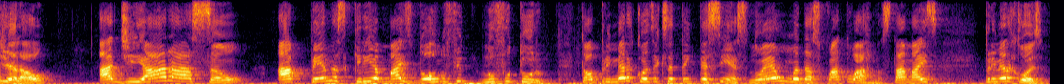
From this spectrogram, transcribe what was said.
geral, adiar a ação apenas cria mais dor no, no futuro. Então a primeira coisa que você tem que ter ciência, não é uma das quatro armas, tá? Mas, primeira coisa,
